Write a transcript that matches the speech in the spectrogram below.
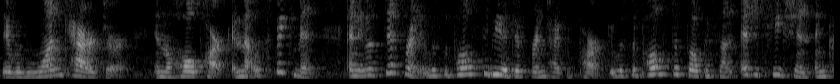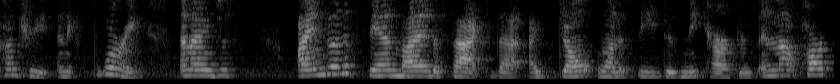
there was one character in the whole park and that was Figment. And it was different. It was supposed to be a different type of park. It was supposed to focus on education and countries and exploring. And I just I'm going to stand by the fact that I don't want to see Disney characters in that park,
